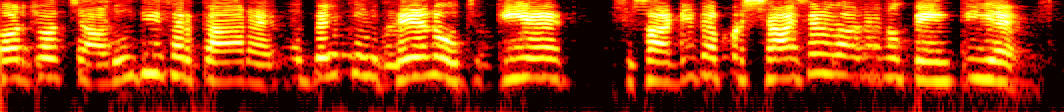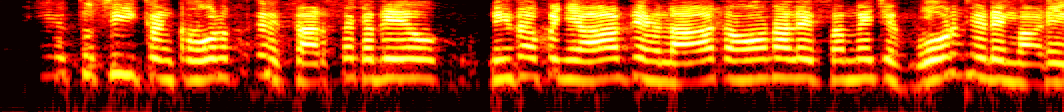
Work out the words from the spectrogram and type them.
ਔਰ ਜੋ ਝਾੜੂ ਦੀ ਸਰਕਾਰ ਹੈ, ਉਹ ਬਿਲਕੁਲ ਫੇਲ ਹੋ ਚੁੱਕੀ ਹੈ। ਸੋ ਸਾਡੀ ਤਾਂ ਪ੍ਰਸ਼ਾਸਨ ਵਾਲਿਆਂ ਨੂੰ ਬੇਨਤੀ ਹੈ ਤੁਸੀਂ ਕੰਟਰੋਲ ਕਰ ਸਕਦੇ ਹੋ ਨਹੀਂ ਤਾਂ ਪੰਜਾਬ ਦੇ ਹਾਲਾਤ ਆਉਣ ਵਾਲੇ ਸਮੇਂ 'ਚ ਹੋਰ ਜਿਹੜੇ ਮਾੜੇ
